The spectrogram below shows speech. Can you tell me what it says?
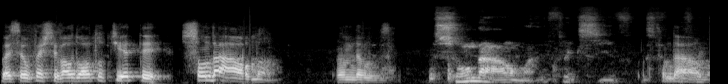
Vai ser o Festival do Alto Tietê. Som da Alma. O nome da música. Som da Alma, reflexivo. Som da Alma.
